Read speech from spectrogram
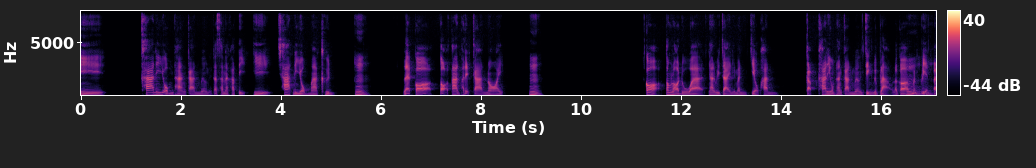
มีค่านิยมทางการเมืองหรือทัศนคติที่ชาตินิยมมากขึ้น อืมและก็ต่อต้านเผด็จการน้อย อืมก็ต้องรอดูว่างานวิจัยนี้มันเกี่ยวพันกับค่านิยมทางการเมืองจริงหรือเปล่า แล้วก็อืมมันเปลี่ยนไป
